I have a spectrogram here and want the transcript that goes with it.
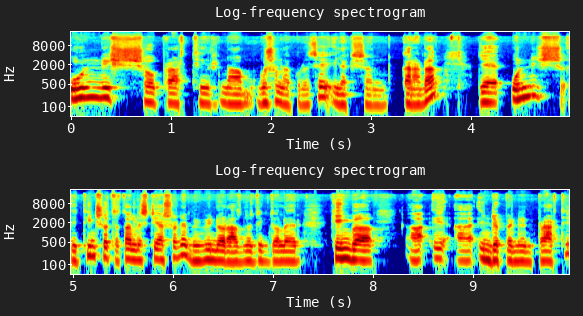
উনিশশো প্রার্থীর নাম ঘোষণা করেছে ইলেকশন কানাডা, যে উনিশশো তিনশো তেতাল্লিশটি আসনে বিভিন্ন রাজনৈতিক দলের কিংবা ইন্ডিপেন্ডেন্ট প্রার্থী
